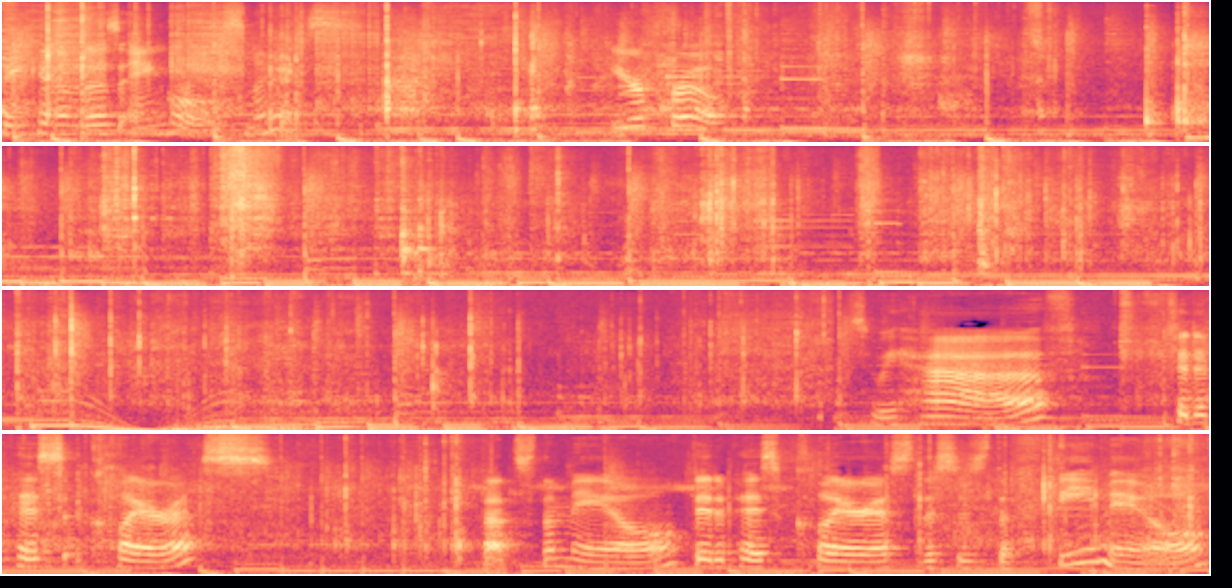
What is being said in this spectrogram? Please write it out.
Thinking of those angles. Nice. You're a pro. So we have Phidippus clarus. That's the male. Phidippus clarus, this is the female.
